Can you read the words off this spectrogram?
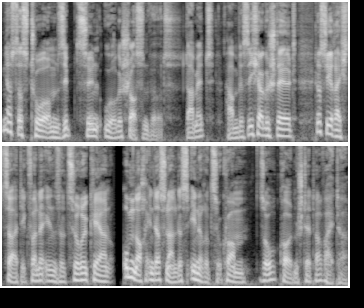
dass das Tor um 17 Uhr geschlossen wird. Damit haben wir sichergestellt, dass sie rechtzeitig von der Insel zurückkehren, um noch in das Landesinnere zu kommen. So Kolbenstädter weiter.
